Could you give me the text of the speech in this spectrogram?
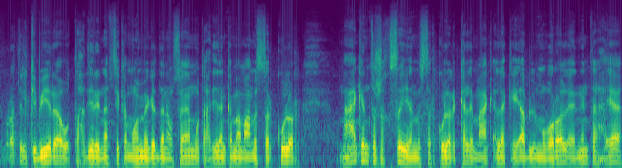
الخبرات الكبيرة والتحضير النفسي كان مهم جدا يا اسامه وتحديدا كمان مع مستر كولر. معاك أنت شخصيا مستر كولر اتكلم معاك قال لك إيه قبل المباراة؟ لأن أنت الحقيقة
